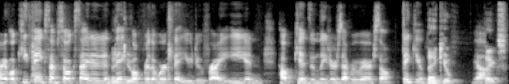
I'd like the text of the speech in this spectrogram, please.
All right. Well, Keith, thanks. I'm so excited and Thank thankful you. for the work that you do for IEE and help kids and leaders everywhere. So, thank you. Thank you. Yeah. Thanks.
